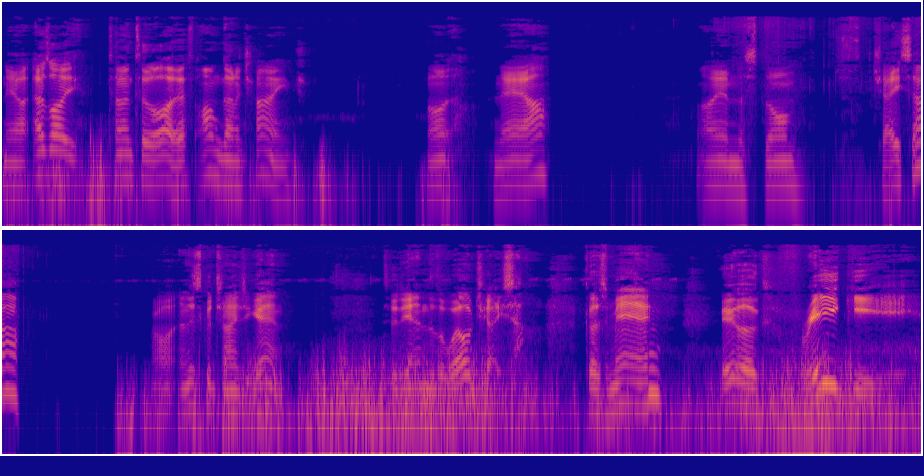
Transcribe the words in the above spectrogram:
Now, as I turn to the left, I'm going to change. Right, now, I am the Storm Chaser. Right, and this could change again to the end of the world chaser. Because man, it looks freaky.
